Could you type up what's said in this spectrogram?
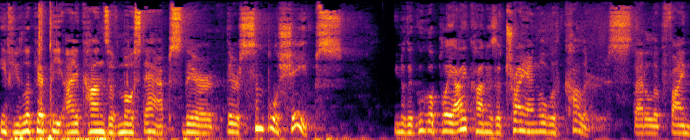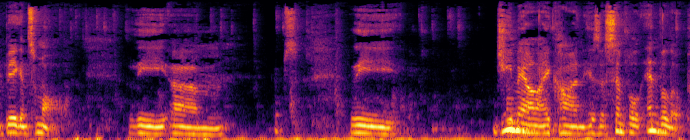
if you look at the icons of most apps, they're, they're simple shapes. You know, the Google Play icon is a triangle with colors. That'll look fine big and small. The, um, oops, the Gmail icon is a simple envelope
